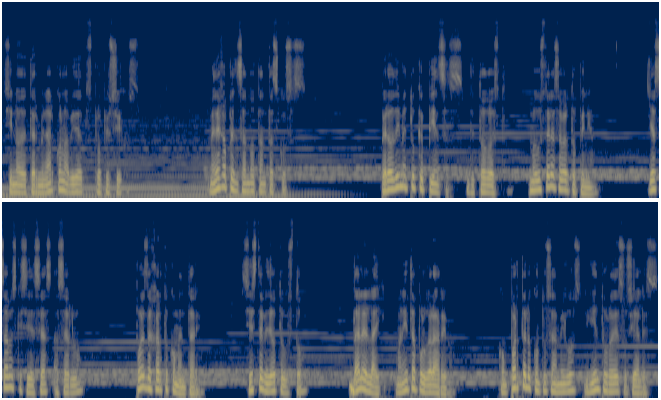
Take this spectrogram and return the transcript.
sino de terminar con la vida de tus propios hijos. Me deja pensando tantas cosas. Pero dime tú qué piensas de todo esto. Me gustaría saber tu opinión. Ya sabes que si deseas hacerlo, puedes dejar tu comentario. Si este video te gustó, dale like, manita pulgar arriba. Compártelo con tus amigos y en tus redes sociales.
